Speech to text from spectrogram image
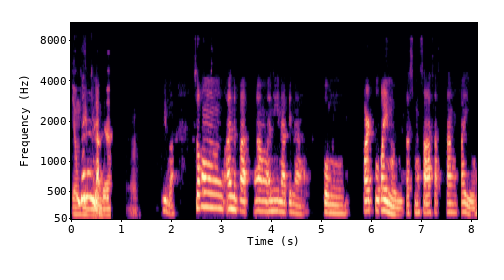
yung Ganun lang. Biblia. Di ba? So kung ano pa, ang anihin natin na kung part 2 kayo nun, tapos masasaktan kayo,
